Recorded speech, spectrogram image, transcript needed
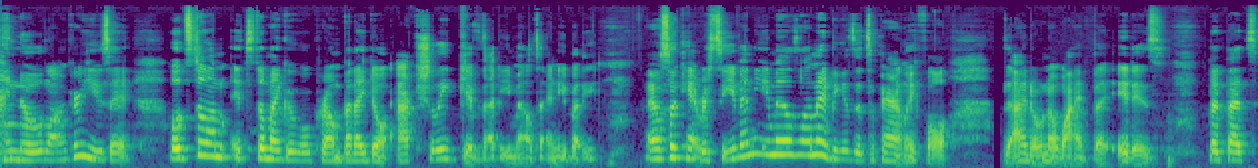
I no longer use it. Well, it's still on. It's still my Google Chrome, but I don't actually give that email to anybody. I also can't receive any emails on it because it's apparently full. I don't know why, but it is. But that's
